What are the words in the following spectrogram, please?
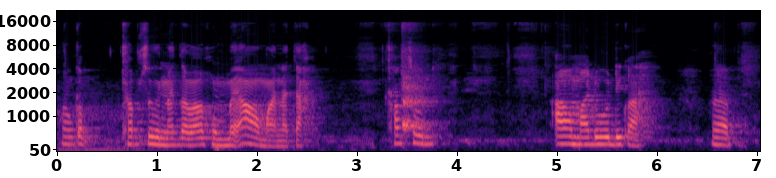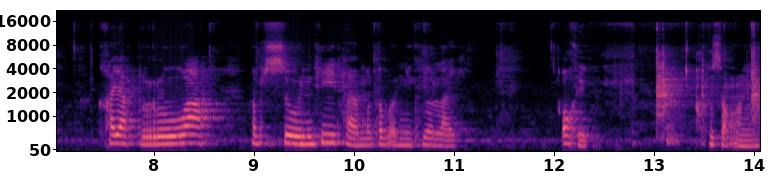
พร้อมกับแคปซูลนะ แต่ว่าผมไม่เอาออกมานะจ๊ะแคปซูลเอามาดูดีกว่าแบบใครอยากรู้ว่า แคปซูลที่แถมมากับอันนี้คืออะไร โอเคคือสองอันนี้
